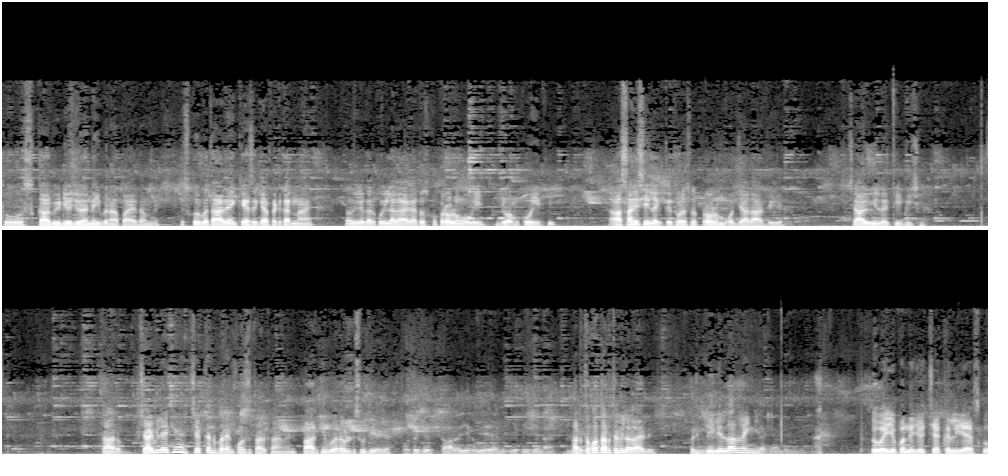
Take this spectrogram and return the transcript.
तो उसका वीडियो जो है नहीं बना पाया था हमने। इसको बता दें कैसे क्या फिट करना है, क्योंकि तो अगर कोई लगाएगा तो उसको प्रॉब्लम होगी, जो हमको हुई थी। आसानी से नहीं लगती, थोड़ा इसमें प्रॉब्लम बहुत ज़्यादा आती है। चाबी नहीं लगती पीछे। तार चाबी लेके हैं चेक करना पड़ेगा कौन सा तार कहाँ है? पार्किंग वगैरह उल्टी सूदी है तार ये ये ये है ना। अर्थ को अर्थ में लगाए थे और पीले लाल लेंगे तो भाई अपन ने जो चेक कर लिया है इसको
